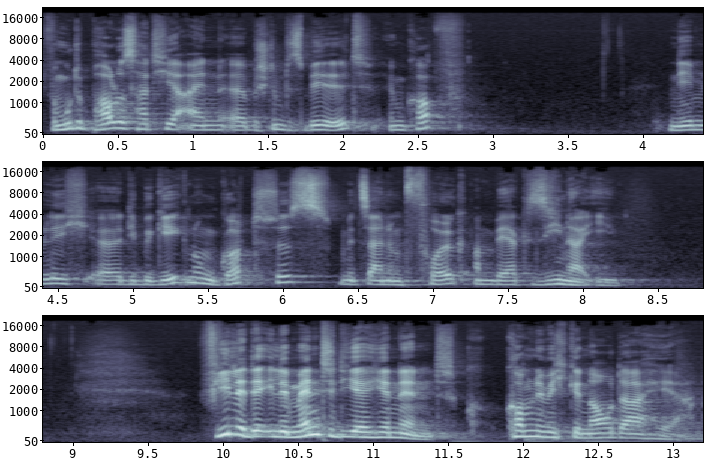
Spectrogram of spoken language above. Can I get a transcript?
Ich vermute, Paulus hat hier ein äh, bestimmtes Bild im Kopf, nämlich äh, die Begegnung Gottes mit seinem Volk am Berg Sinai. Viele der Elemente, die er hier nennt, kommen nämlich genau daher.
